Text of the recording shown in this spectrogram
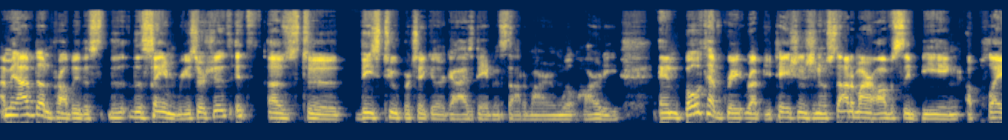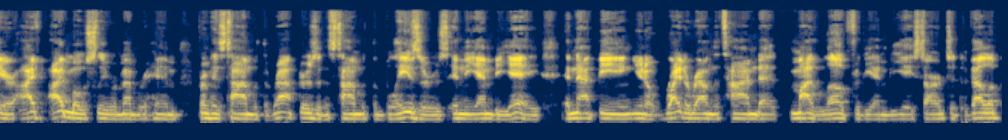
I mean, I've done probably this the, the same research as to these two particular guys, Damon Stoudamire and Will Hardy, and both have great reputations. You know, Stoudamire obviously being a player, I I mostly remember him from his time with the Raptors and his time with the Blazers in the NBA, and that being you know right around the time that my love for the NBA started to develop.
